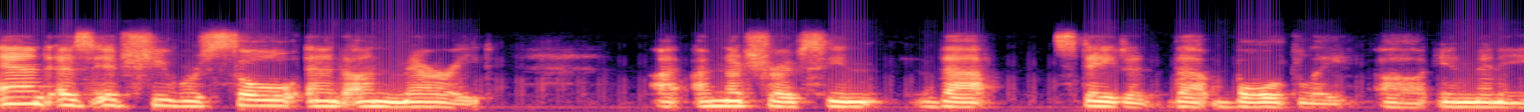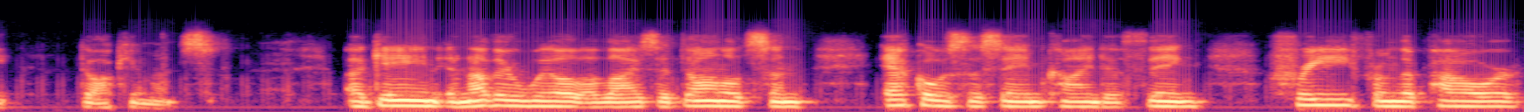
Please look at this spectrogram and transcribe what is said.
and as if she were sole and unmarried. I, am not sure I've seen that stated that boldly uh, in many documents. Again, another will, Eliza Donaldson, echoes the same kind of thing, free from the power.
